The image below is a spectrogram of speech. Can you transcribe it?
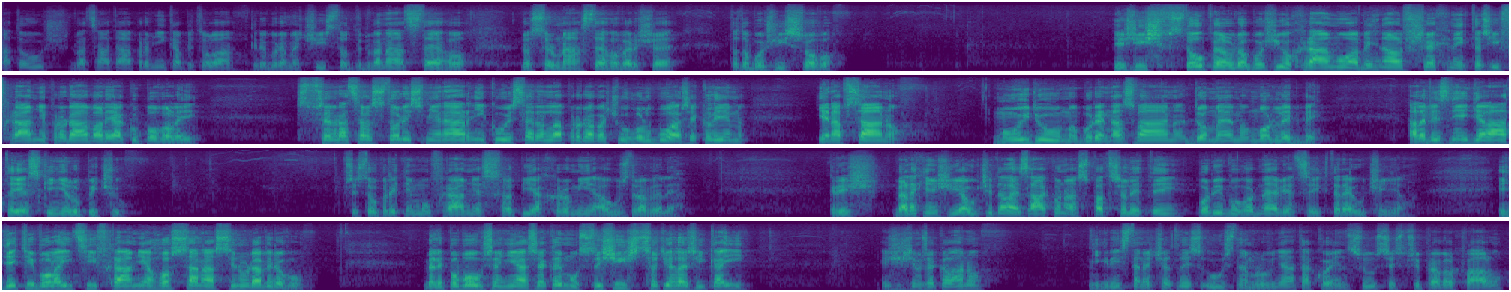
Matouš, 21. kapitola, kde budeme číst od 12. do 17. verše toto boží slovo. Ježíš vstoupil do božího chrámu a vyhnal všechny, kteří v chrámě prodávali a kupovali. Zpřevracel stoly směnárníků i sedadla prodavačů holubu a řekl jim, je napsáno, můj dům bude nazván domem modlitby, ale vy z něj děláte jeskyni lupičů. Přistoupili k němu v chrámě slepí a chromí a uzdravili. Když velekněží a učitelé zákona spatřili ty podivuhodné věci, které učinil. I děti volající v chrámě Hosana, synu Davidovu, byli pobouřeni a řekli mu, slyšíš, co tihle říkají? Ježíš jim řekl, ano. Nikdy jste nečetli z úst nemluvňat a kojenců, jsi připravil chválu?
